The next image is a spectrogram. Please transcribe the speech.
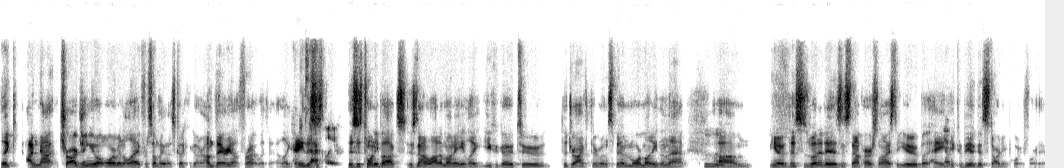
like i'm not charging you an arm and a leg for something that's cookie cutter i'm very upfront with it like hey exactly. this is this is 20 bucks it's not a lot of money like you could go to the drive through and spend more money than that mm-hmm. um you know this is what it is it's not personalized to you but hey yep. it could be a good starting point for you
